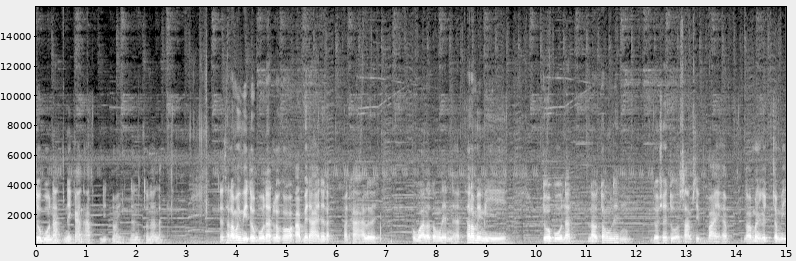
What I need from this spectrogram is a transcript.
ตัวโบนัสในการอัพนิดหน่อยนั่นเท่านั้นแหละ แต่ถ้าเราไม่มีตัวโบนัสเราก็อัพไม่ได้นั่นแหละปัญหาเลย เพราะว่าเราต้องเล่นนะฮะ ถ้าเราไม่มีตัวโบนัสเราต้องเล่นโดยใช้ตั๋ว 30 ใบครับ แล้วมันก็จะมี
